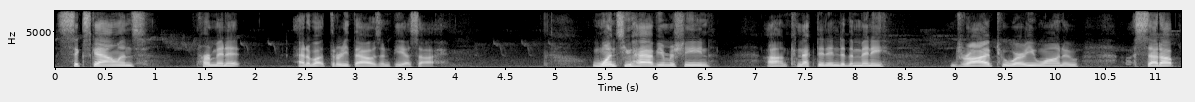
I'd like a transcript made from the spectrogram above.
six gallons per minute at about 30,000 PSI. Once you have your machine uh, connected into the Mini, drive to where you want to set up.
